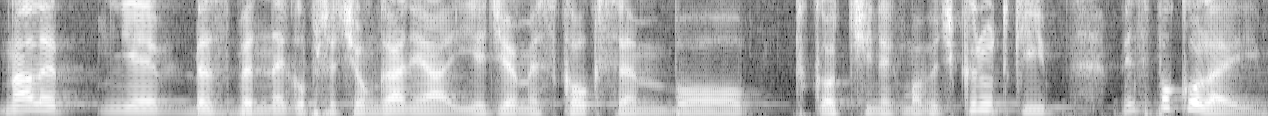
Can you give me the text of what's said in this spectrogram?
No ale nie bez zbędnego przeciągania, jedziemy z koksem, bo odcinek ma być krótki, więc po kolei.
